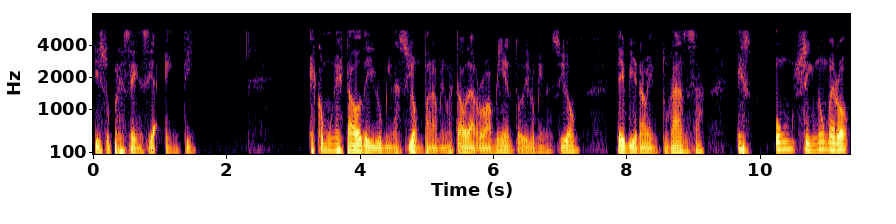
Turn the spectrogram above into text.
y su presencia en ti. Es como un estado de iluminación para mí, un estado de arrobamiento, de iluminación, de bienaventuranza. Es un sinnúmero,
